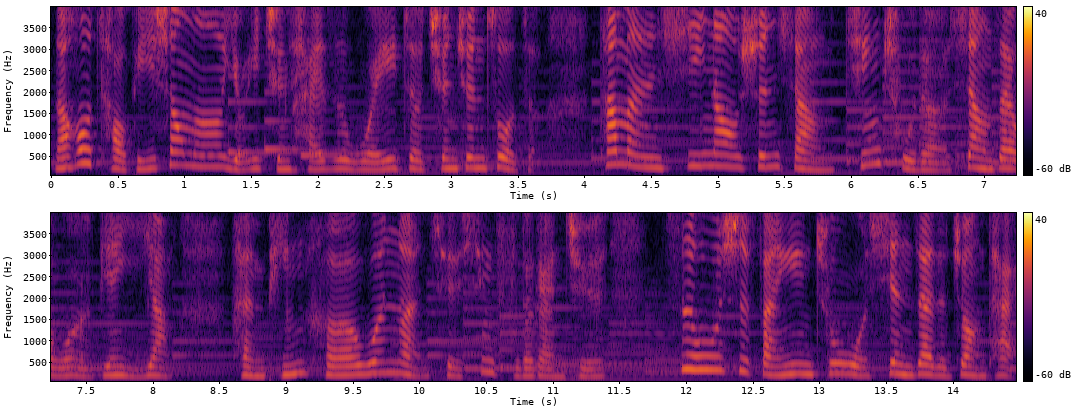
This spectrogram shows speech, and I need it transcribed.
然后草皮上呢有一群孩子围着圈圈坐着。他们嬉闹声响清楚的像在我耳边一样，很平和、温暖且幸福的感觉，似乎是反映出我现在的状态。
